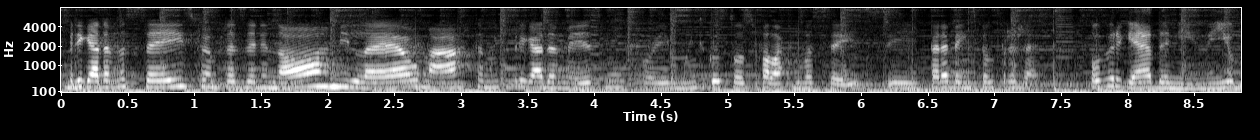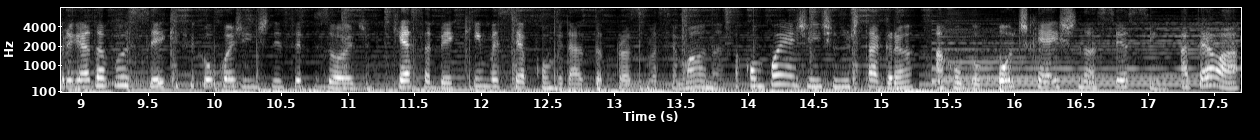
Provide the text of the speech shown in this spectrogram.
Obrigada a vocês, foi um prazer enorme. Léo, Marta, muito obrigada mesmo. Foi muito gostoso falar com vocês e parabéns pelo projeto. Obrigada, Nina, e obrigada a você que ficou com a gente nesse episódio. Quer saber quem vai ser a convidada da próxima semana? Acompanhe a gente no Instagram, arroba podcast Nascer Assim. Até lá!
